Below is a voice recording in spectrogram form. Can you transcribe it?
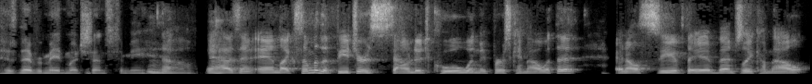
has never made much sense to me. No, it hasn't. And like some of the features sounded cool when they first came out with it, and I'll see if they eventually come out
